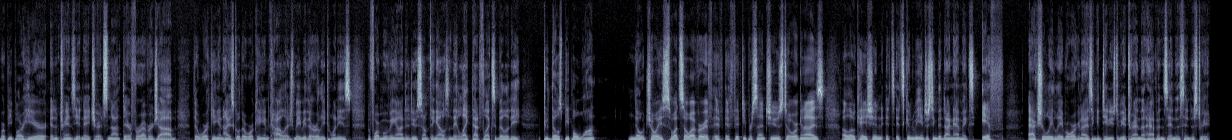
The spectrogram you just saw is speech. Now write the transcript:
where people are here in a transient nature. It's not their forever job. They're working in high school, they're working in college, maybe their early 20s before moving on to do something else, and they like that flexibility. Do those people want no choice whatsoever if, if, if 50% choose to organize a location? It's, it's going to be interesting the dynamics if actually labor organizing continues to be a trend that happens in this industry.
